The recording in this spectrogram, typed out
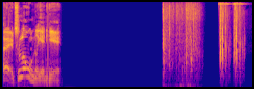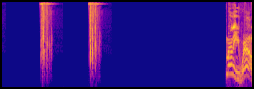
Hey, it's lonely in here. Money, well.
